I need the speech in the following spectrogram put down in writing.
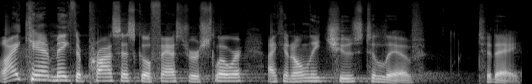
I can't make the process go faster or slower. I can only choose to live today.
